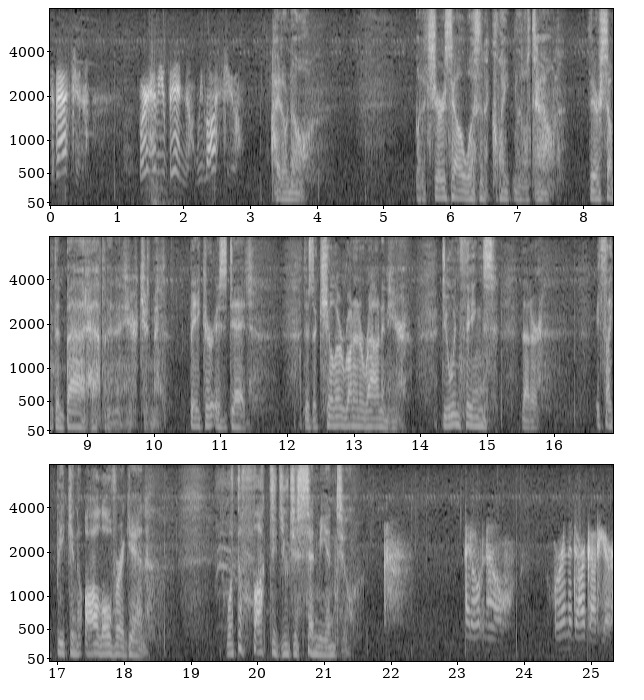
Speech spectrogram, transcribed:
Sebastian, where have you been? We lost you. I don't know. But it sure as hell wasn't a quaint little town. There's something bad happening in here, Kidman. Baker is dead. There's a killer running around in here, doing things that are... It's like Beacon all over again. What the fuck did you just send me into? I don't know. We're in the dark out here.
